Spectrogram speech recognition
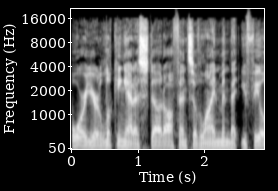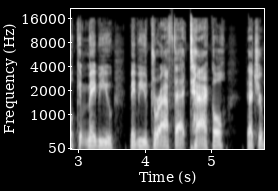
or you're looking at a stud offensive lineman that you feel can, maybe you maybe you draft that tackle that you're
